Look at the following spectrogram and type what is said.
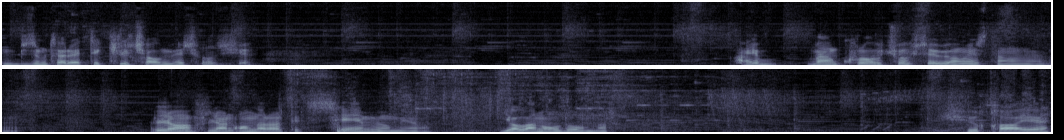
Bizim taret de kill çalmaya çalışıyor. Ay ben Crow'u çok seviyorum esnaflardan. Leon filan onlar artık sevmiyorum ya. Yalan oldu onlar. Hikaye.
